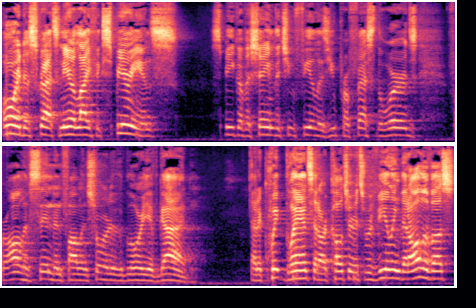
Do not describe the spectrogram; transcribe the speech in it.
Or does Scrat's near life experience Speak of a shame that you feel as you profess the words, for all have sinned and fallen short of the glory of God. At a quick glance at our culture, it's revealing that all of us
